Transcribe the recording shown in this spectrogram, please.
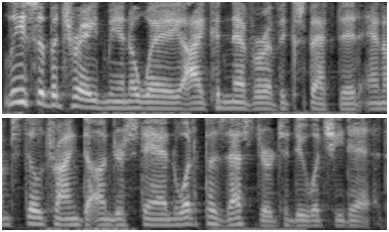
Lisa betrayed me in a way I could never have expected, and I'm still trying to understand what possessed her to do what she did.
